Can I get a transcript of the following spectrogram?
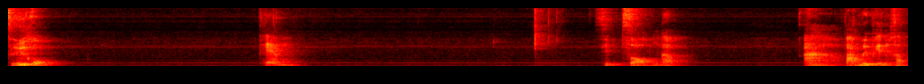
ซื้อหกแถมสิบสองครับ อ่า ฟังไม่ผิดนะครับ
